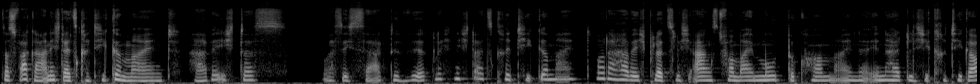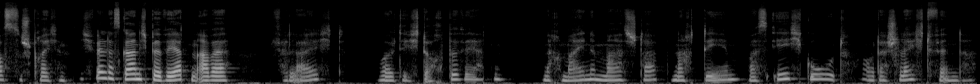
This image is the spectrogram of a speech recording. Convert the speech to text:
Das war gar nicht als Kritik gemeint. Habe ich das was ich sagte, wirklich nicht als Kritik gemeint? Oder habe ich plötzlich Angst vor meinem Mut bekommen, eine inhaltliche Kritik auszusprechen? Ich will das gar nicht bewerten, aber vielleicht wollte ich doch bewerten nach meinem Maßstab, nach dem, was ich gut oder schlecht finde.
